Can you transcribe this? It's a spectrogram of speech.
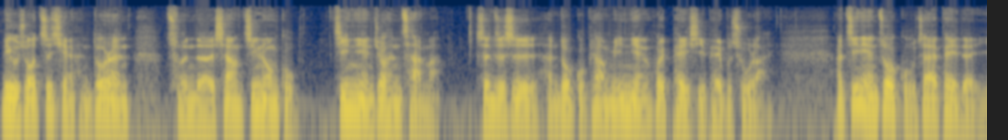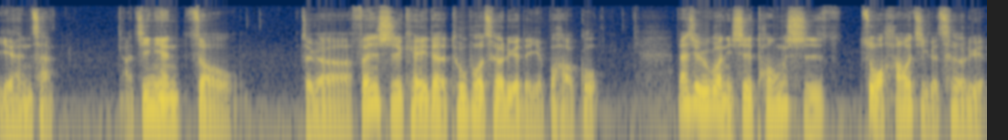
例如说，之前很多人存的像金融股，今年就很惨嘛，甚至是很多股票明年会配息配不出来。啊，今年做股债配的也很惨啊，今年走这个分时 K 的突破策略的也不好过。但是如果你是同时做好几个策略，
